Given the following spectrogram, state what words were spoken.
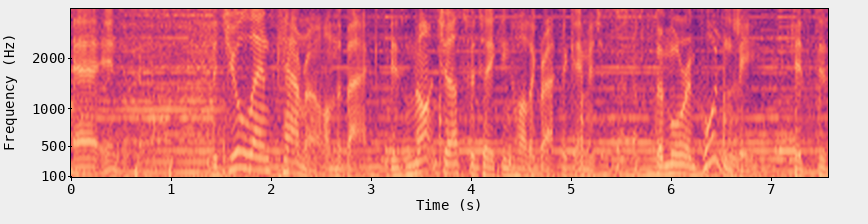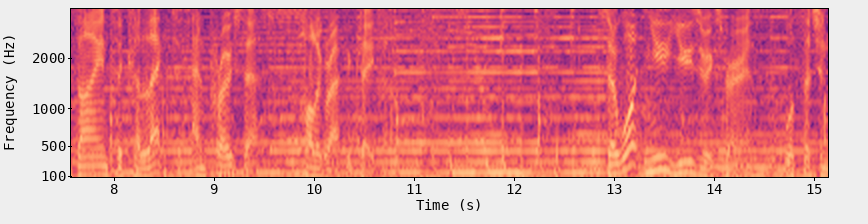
air interface. The dual lens camera on the back is not just for taking holographic images, but more importantly, it's designed to collect and process holographic data. So what new user experience will such an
